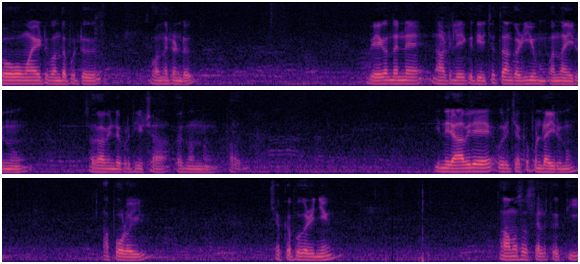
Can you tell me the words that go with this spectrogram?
രോഗവുമായിട്ട് ബന്ധപ്പെട്ട് വന്നിട്ടുണ്ട്. വേഗം തന്നെ നാട്ടിലേക്ക് തിരിച്ചെത്താൻ കഴിയും എന്നായിരുന്നു സഖാവിന്റെ പ്രതീക്ഷ എന്നൊന്ന് പറഞ്ഞു. ഇന്ന് രാവിലെ ഒരു ചെക്കപ്പ് ഉണ്ടായിരുന്നു. അപ്പോളോയിൽ ചെക്കപ്പ് കഴിഞ്ഞ് താമസ സ്ഥലത്തെത്തി.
